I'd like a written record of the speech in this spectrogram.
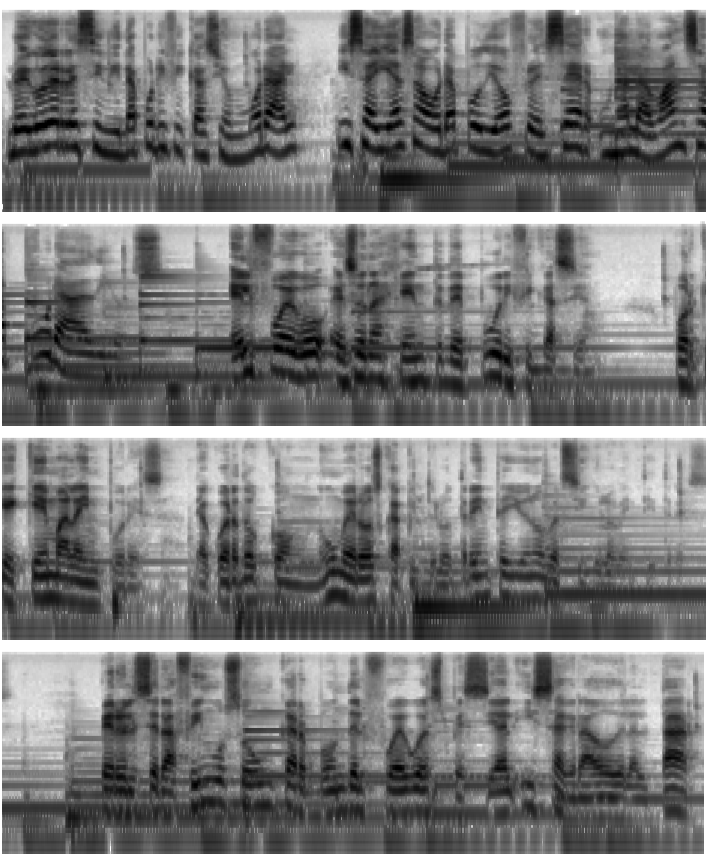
Luego de recibir la purificación moral, Isaías ahora podía ofrecer una alabanza pura a Dios. El fuego es un agente de purificación, porque quema la impureza, de acuerdo con Números capítulo 31, versículo 23. Pero el serafín usó un carbón del fuego especial y sagrado del altar,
